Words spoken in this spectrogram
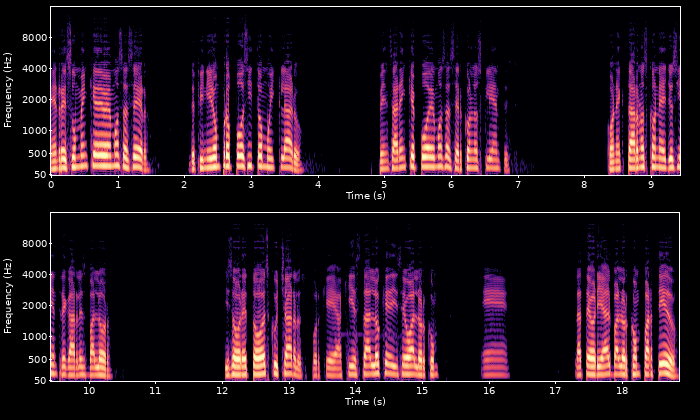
En resumen, ¿qué debemos hacer? Definir un propósito muy claro. Pensar en qué podemos hacer con los clientes. Conectarnos con ellos y entregarles valor. Y sobre todo escucharlos, porque aquí está lo que dice valor eh, la teoría del valor compartido,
